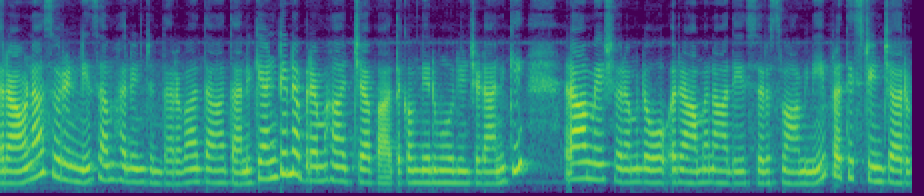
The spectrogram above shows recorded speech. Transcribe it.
రావణాసురుణ్ణి సంహరించిన తర్వాత తనకి అంటిన బ్రహ్మహత్య పాతకం నిర్మూలించడానికి రామేశ్వరంలో రామనాథేశ్వర స్వామిని ప్రతిష్ఠించారు.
